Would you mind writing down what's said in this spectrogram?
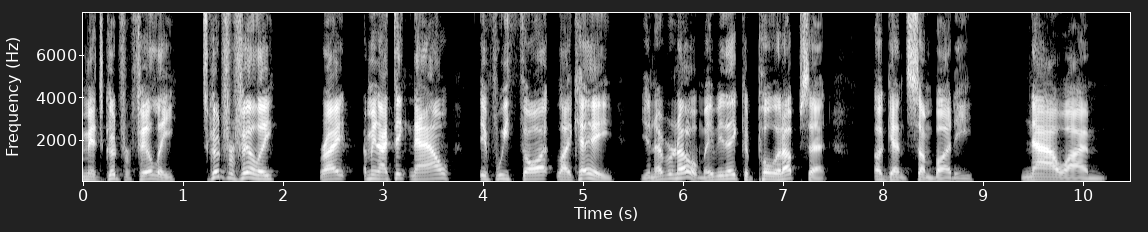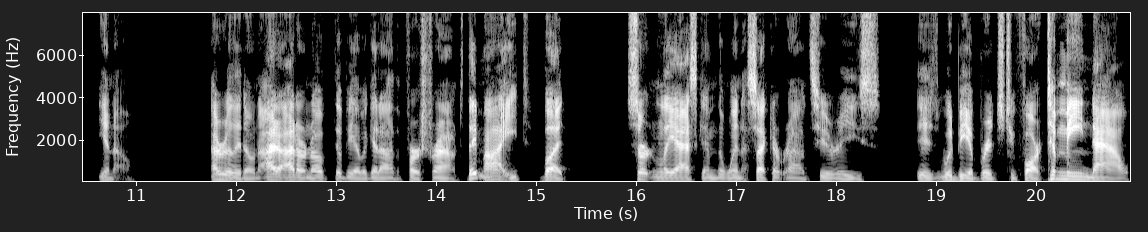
I mean, it's good for Philly. It's good for Philly, right? I mean, I think now if we thought like, hey, you never know, maybe they could pull an upset against somebody. Now I'm you know, I really don't. I, I don't know if they'll be able to get out of the first round. They might, but certainly ask him to win a second round series is would be a bridge too far to me now.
